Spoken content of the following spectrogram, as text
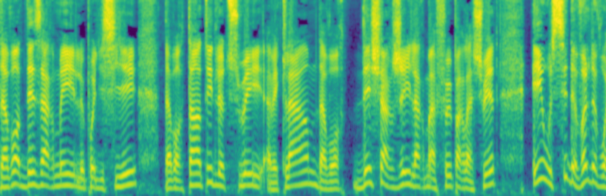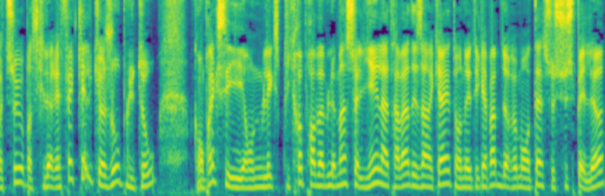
d'avoir désarmé le policier, d'avoir tenté de le tuer avec l'arme, d'avoir déchargé l'arme à feu par la suite, et aussi de vol de voiture parce qu'il aurait fait quelques jours plus tôt. On comprend que c'est, on nous l'expliquera probablement ce lien là à travers des enquêtes. On a été capable de remonter à ce suspect-là,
